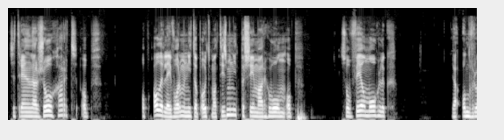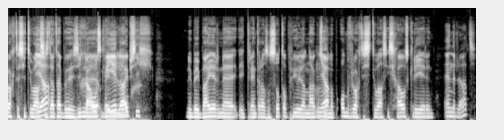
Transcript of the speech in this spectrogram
ze trainen daar zo hard op, op allerlei vormen. Niet op automatisme, niet per se, maar gewoon op zoveel mogelijk Ja, onverwachte situaties, Ja, dat hebben we gezien chaos bij ook. Leipzig. Nu bij Bayern, eh hij traint er als een zot op. Julian Nagelsman Ja. op onverwachte situaties, chaos creëren. Inderdaad.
